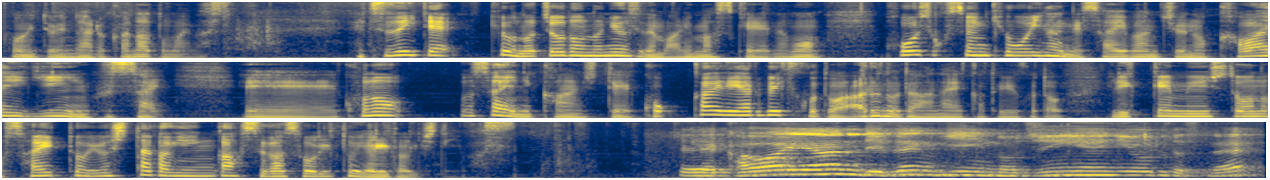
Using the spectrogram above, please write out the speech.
ポイントになるかなと思います。続いて、今日後ほどのニュースでもありますけれども、公職選挙法違反で裁判中の河合議員夫妻、えー、この夫妻に関して国会でやるべきことはあるのではないかということ、立憲民主党の斉藤義孝議員が菅総理とやり取りしています。えー、河合案里前議員の陣営によるですね、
